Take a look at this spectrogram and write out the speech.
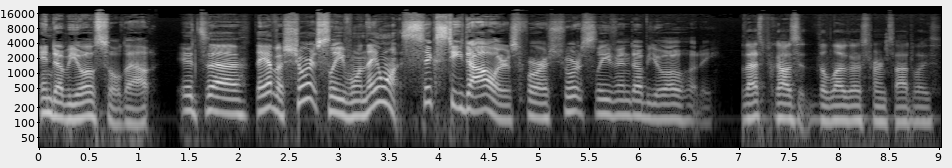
NWO sold out. It's uh, they have a short sleeve one. They want sixty dollars for a short sleeve NWO hoodie. that's because the logo's turned sideways.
